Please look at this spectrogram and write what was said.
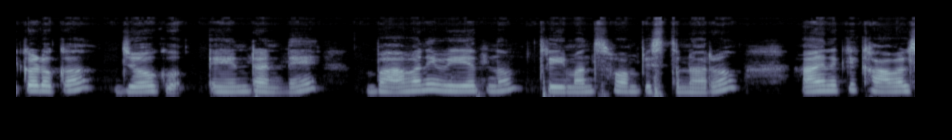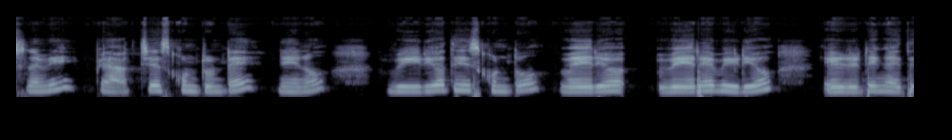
ఇక్కడ ఒక జోక్ ఏంటంటే బావని వియత్నాం త్రీ మంత్స్ పంపిస్తున్నారు. ఆయనకి కావాల్సినవి ప్యాక్ చేసుకుంటుంటే నేను వీడియో తీసుకుంటూ వేరే వేరే వీడియో ఎడిటింగ్ అయితే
